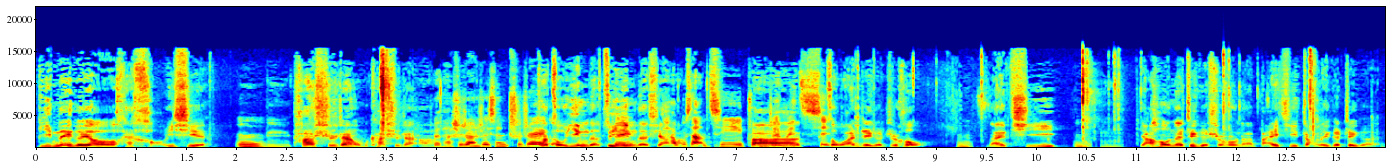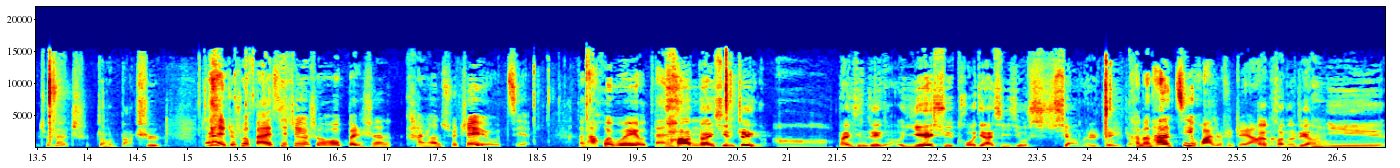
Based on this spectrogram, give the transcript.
比那个要还好一些。嗯嗯，他实战我们看实战啊对，，他实战是先吃这个，他走硬的最硬的下法，他不想轻易装这枚气。走完这个之后，嗯，来提，嗯。嗯，然后呢，这个时候呢，白棋找了一个这个劫就打吃。找打吃，但也就是说，白棋这个时候本身看上去这也有劫，那他会不会有担心？他担心这个，哦，担心这个，也许陀家系就想的是这一招。可。能他的计划就是这样。那，可能这样，你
